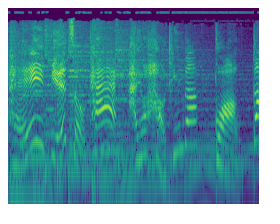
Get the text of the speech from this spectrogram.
嘿，别走开，还有好听的广告。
